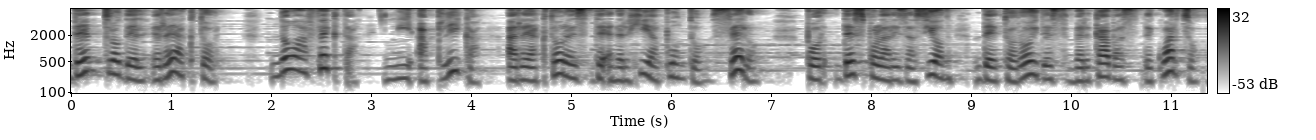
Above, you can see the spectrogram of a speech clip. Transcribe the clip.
dentro del reactor no afecta ni aplica a reactores de energía punto cero por despolarización de toroides mercabas de cuarzo,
